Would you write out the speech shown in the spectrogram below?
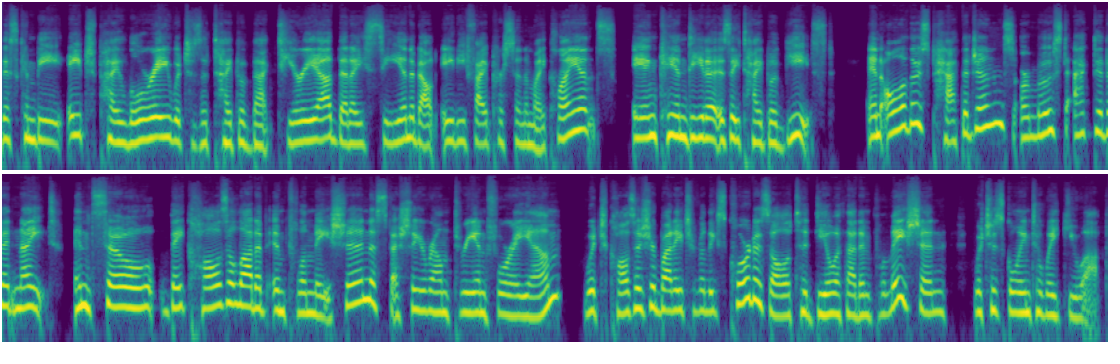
this can be H. pylori, which is a type of bacteria that I see in about 85% of my clients. And candida is a type of yeast. And all of those pathogens are most active at night. And so they cause a lot of inflammation, especially around 3 and 4 a.m., which causes your body to release cortisol to deal with that inflammation, which is going to wake you up.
